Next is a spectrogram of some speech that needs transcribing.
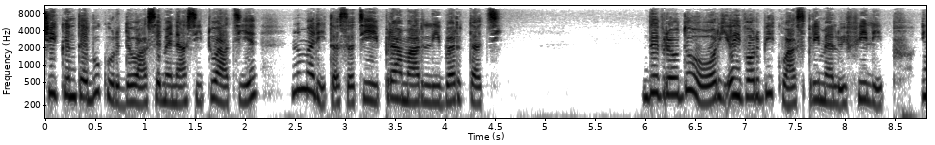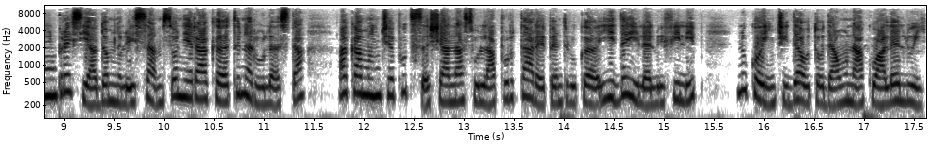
și când te bucuri de o asemenea situație, nu merită să ții prea mari libertăți. De vreo două ori îi vorbi cu asprime lui Filip. Impresia domnului Samson era că tânărul ăsta a cam început să-și ia nasul la purtare pentru că ideile lui Filip nu coincideau totdeauna cu ale lui.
